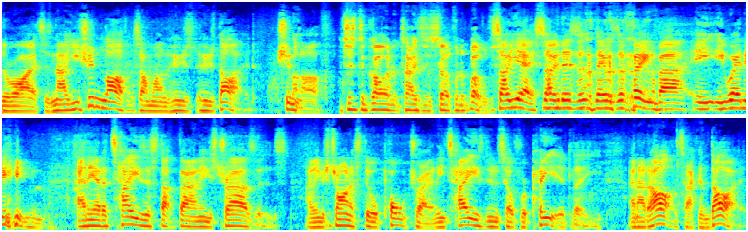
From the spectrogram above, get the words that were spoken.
the rioters. Now you shouldn't laugh at someone who's who's died. You shouldn't oh, laugh. Just a guy that tastes himself in the balls. So yeah, so there's a, there was a thing about he, he went in and he had a taser stuck down his trousers and he was trying to steal pork tray and he tased himself repeatedly and had a heart attack and died.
